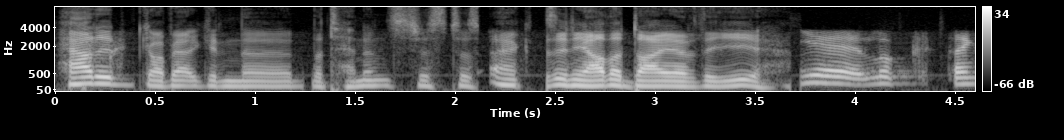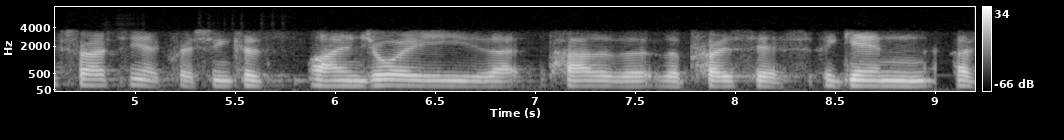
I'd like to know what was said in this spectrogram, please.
How did you go about getting the, the tenants just to act as any other day of the year? Yeah, look, thanks for asking that question because I enjoy that part of the, the process. Again, I've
